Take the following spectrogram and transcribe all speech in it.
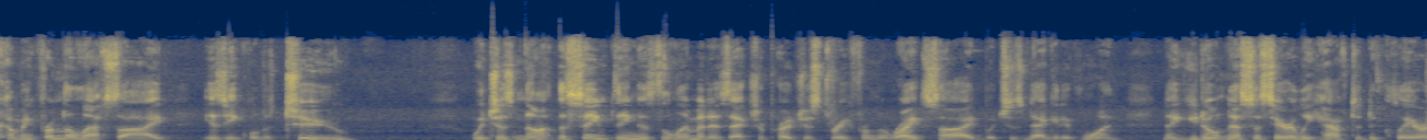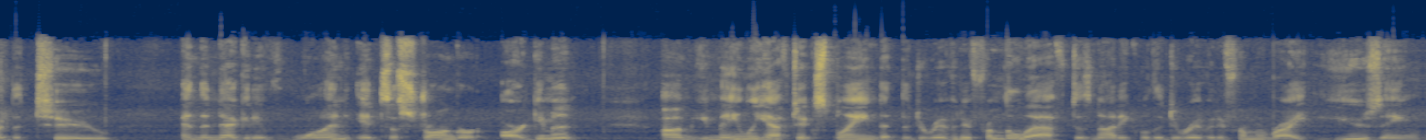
Coming from the left side is equal to 2 which is not the same thing as the limit as x approaches 3 from the right side, which is negative 1. Now, you don't necessarily have to declare the 2 and the negative 1. It's a stronger argument. Um, you mainly have to explain that the derivative from the left does not equal the derivative from the right using,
